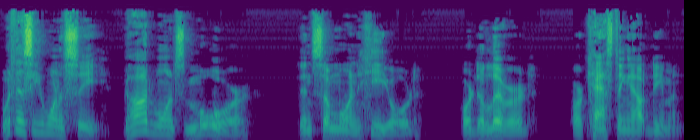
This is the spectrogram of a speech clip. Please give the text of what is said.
What does He want to see? God wants more than someone healed or delivered or casting out demons.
